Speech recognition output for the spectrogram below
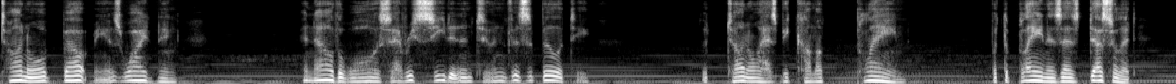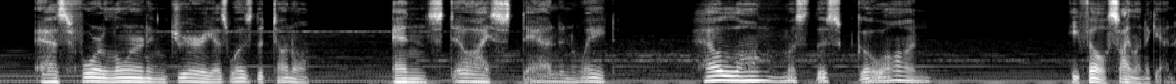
tunnel about me is widening, and now the walls have receded into invisibility. Tunnel has become a plain, but the plain is as desolate, as forlorn and dreary as was the tunnel. And still I stand and wait. How long must this go on? He fell silent again,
